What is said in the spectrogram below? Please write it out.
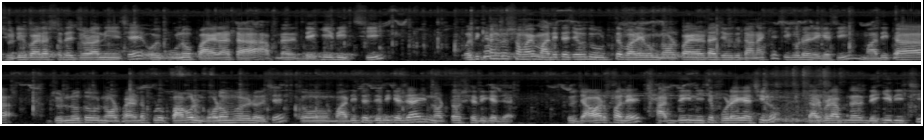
ঝুটি পায়রার সাথে জোড়া নিয়েছে। ওই বুনো পায়রাটা আপনাদের দেখিয়ে দিচ্ছি। অধিকাংশ সময় মাদিটা যেহেতু উঠতে পারে এবং নর পায়রাটা যেহেতু ডানা কেচি করে রেখেছি, মাদিটা জন্য তো নর পায়রাটা পুরো পাগল গরম হয়ে রয়েছে। তো মাদিটা যেদিকে যায় নরটাও সেদিকে যায়। তো যাওয়ার ফলে ছাদ দিয়ে নিচে পড়ে গেছিল, তারপরে আপনাদের দেখিয়ে দিচ্ছি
